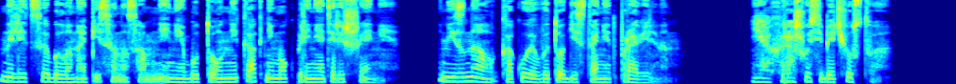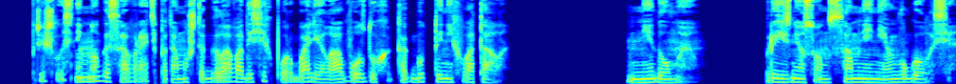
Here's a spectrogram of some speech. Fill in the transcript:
На лице было написано сомнение, будто он никак не мог принять решение. Не знал, какое в итоге станет правильным. Я хорошо себя чувствую. Пришлось немного соврать, потому что голова до сих пор болела, а воздуха как будто не хватало. «Не думаю», — произнес он с сомнением в голосе.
